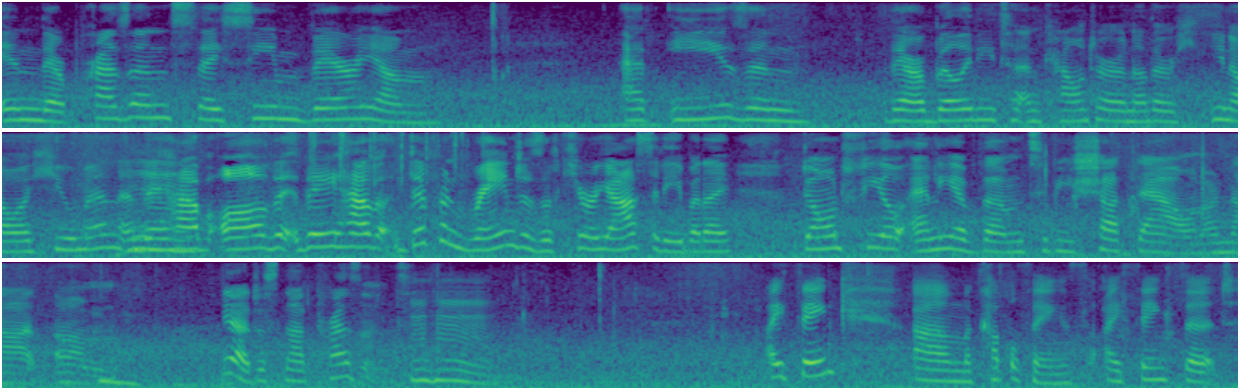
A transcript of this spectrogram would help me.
in their presence. They seem very um, at ease and their ability to encounter another you know a human. And they have all the, they have different ranges of curiosity but i don't feel any of them to be shut down or not um, yeah just not present I think um, a couple things. I think that,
